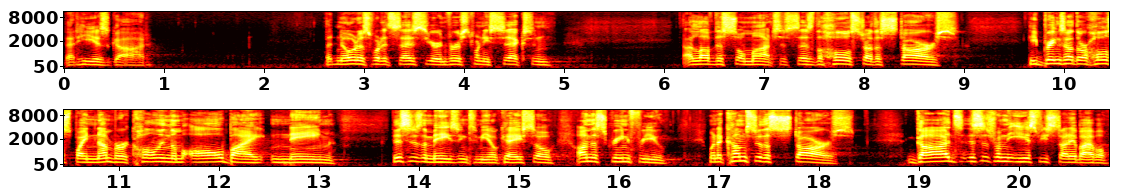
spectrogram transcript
that He is God. But notice what it says here in verse 26. And I love this so much. It says, The hosts are the stars. He brings out their hosts by number, calling them all by name. This is amazing to me, okay? So on the screen for you, when it comes to the stars, God's, this is from the ESV Study Bible,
